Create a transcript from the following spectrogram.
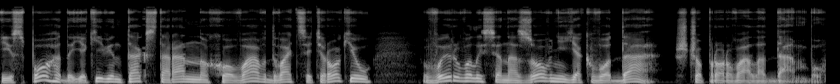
І спогади, які він так старанно ховав 20 років, вирвалися назовні, як вода, що прорвала дамбу.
